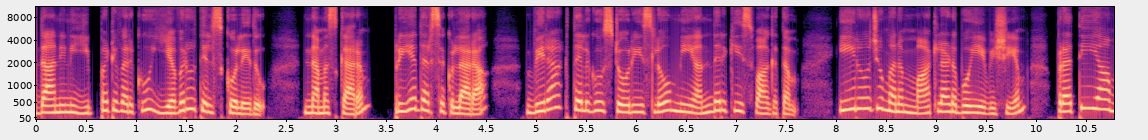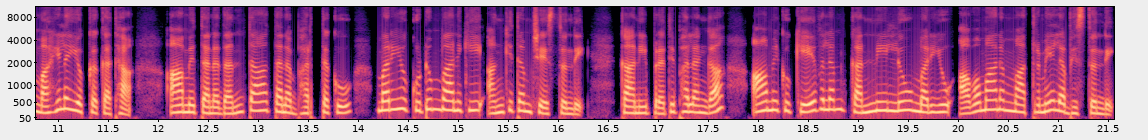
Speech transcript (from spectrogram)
దానిని ఇప్పటివరకు ఎవరూ తెలుసుకోలేదు. నమస్కారం. ప్రియదర్శకులారా విరాట్ తెలుగు స్టోరీస్లో మీ అందరికీ స్వాగతం. ఈరోజు మనం మాట్లాడబోయే విషయం ప్రతి ఆ మహిళ యొక్క కథ. ఆమె తనదంతా తన భర్తకు మరియు కుటుంబానికి అంకితం చేస్తుంది. కాని ప్రతిఫలంగా ఆమెకు కేవలం కన్నీళ్ళు మరియు అవమానం మాత్రమే లభిస్తుంది.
